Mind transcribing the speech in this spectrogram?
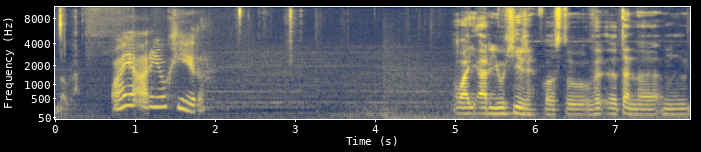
Dobra. Why are you here? Why are you here? Po prostu ten um,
